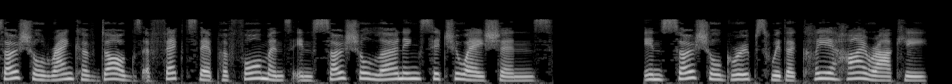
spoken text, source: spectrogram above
social rank of dogs affects their performance in social learning situations. In social groups with a clear hierarchy,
